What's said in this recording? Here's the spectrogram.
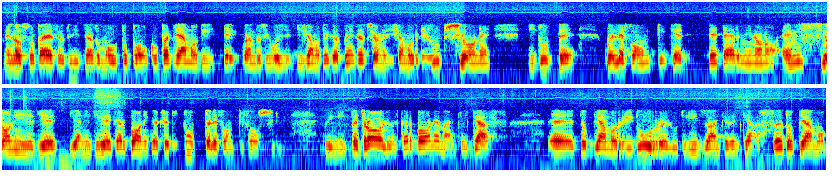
nel nostro paese è utilizzato molto poco, parliamo di, de- quando si voglia, diciamo decarbonizzazione, diciamo riduzione di tutte quelle fonti che determinano emissioni di, di anidride carbonica, cioè di tutte le fonti fossili, quindi il petrolio, il carbone, ma anche il gas. Eh, dobbiamo ridurre l'utilizzo anche del gas, dobbiamo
